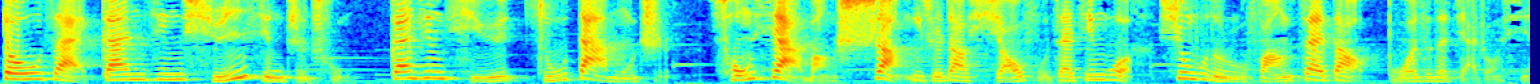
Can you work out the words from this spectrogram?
都在肝经循行之处。肝经起于足大拇指，从下往上一直到小腹，再经过胸部的乳房，再到脖子的甲状腺。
